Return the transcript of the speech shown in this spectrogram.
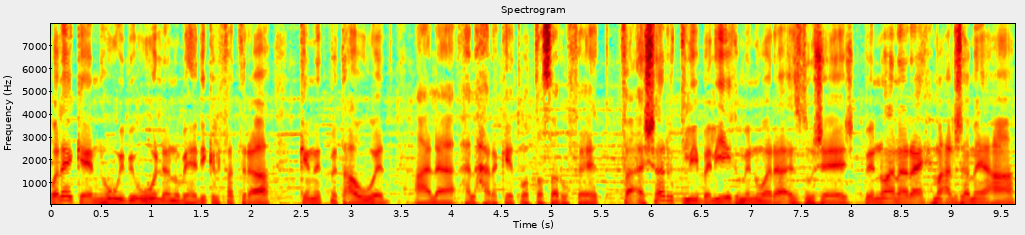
ولكن هو بيقول أنه بهديك الفترة كنت متعود على هالحركات والتصرفات. فأشرت لي بليغ من وراء الزجاج بأنه أنا رايح مع الجماعة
